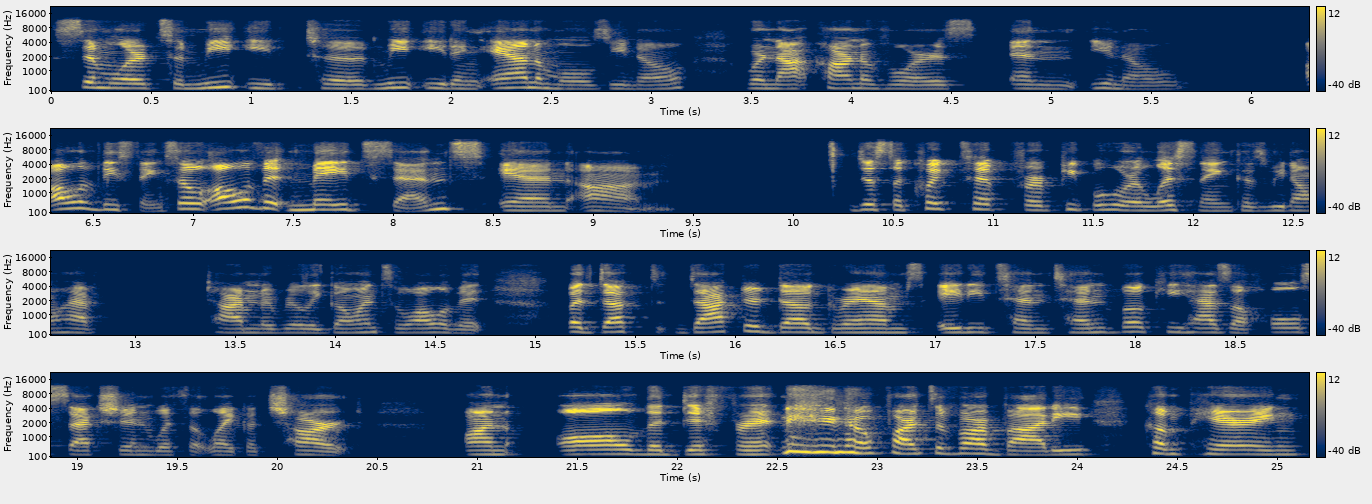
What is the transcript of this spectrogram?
similar to meat eat to meat eating animals, you know, we're not carnivores and, you know, all of these things. So all of it made sense. And um, just a quick tip for people who are listening, because we don't have time to really go into all of it. But Dr. Doug Graham's 80 10 10 book, he has a whole section with it, like a chart on all the different, you know, parts of our body comparing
